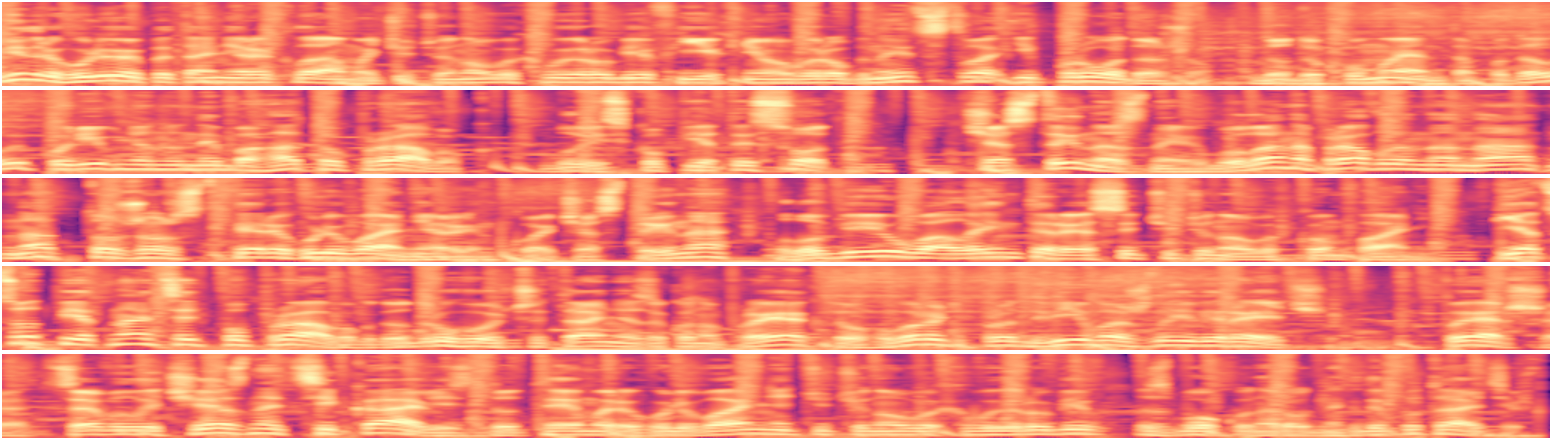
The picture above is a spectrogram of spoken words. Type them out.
Він регулює питання реклами тютюнових виробів, їхнього виробництва і продажу. До документа подали порівняно небагато правок, близько 500. Частина з них була направлена на надто жорстке регулювання ринку, а частина лобіювала інтереси тютюнових компаній. 515 поправок до другого читання законопроекту говорить про дві важливі речі: перше це величезна цікавість до теми регулювання тютюнових виробів з боку народних депутатів.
